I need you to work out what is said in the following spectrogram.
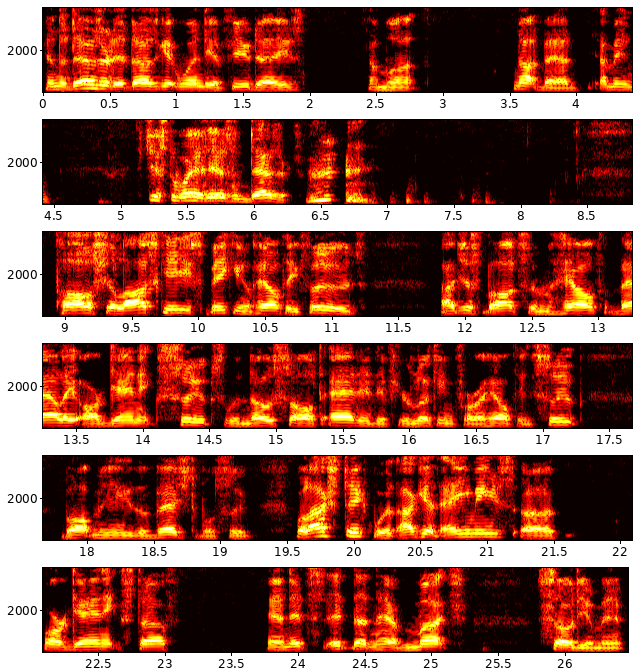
the desert, it does get windy a few days, a month. Not bad. I mean, it's just the way it is in deserts. Paul Shalosky, speaking of healthy foods, I just bought some Health Valley organic soups with no salt added if you're looking for a healthy soup. Bought me the vegetable soup. Well, I stick with, I get Amy's uh, organic stuff, and it's it doesn't have much sodium in it.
